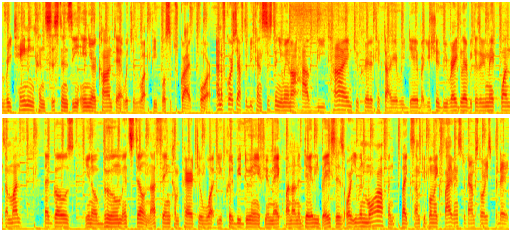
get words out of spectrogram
retaining consistency in your content, which is what people subscribe for. And of course, you have to be consistent. You may not have the time to create a TikTok every day, but you should be regular because if you make once a month, that goes you know boom it's still nothing compared to what you could be doing if you make one on a daily basis or even more often. Like some people make five instagram stories per day.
